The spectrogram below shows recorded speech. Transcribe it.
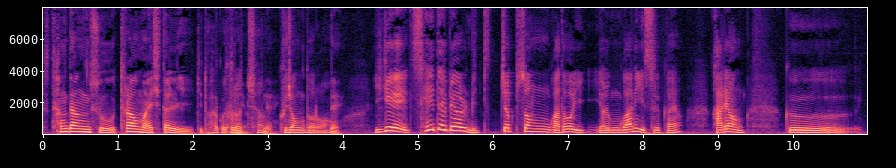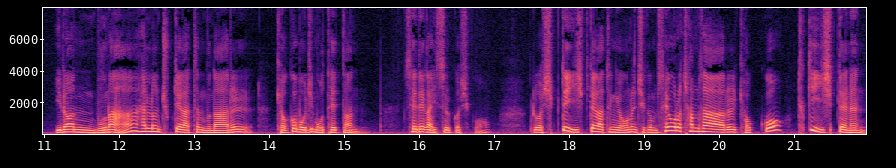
상당수 트라우마에 시달리기도 하거든요. 그렇죠. 네. 그 정도로. 네. 이게 세대별 밀접성과도 연관이 있을까요? 가령 그 이런 문화, 할론 축제 같은 문화를 겪어보지 못했던 세대가 있을 것이고, 그리고 10대, 20대 같은 경우는 지금 세월호 참사를 겪고, 특히 20대는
